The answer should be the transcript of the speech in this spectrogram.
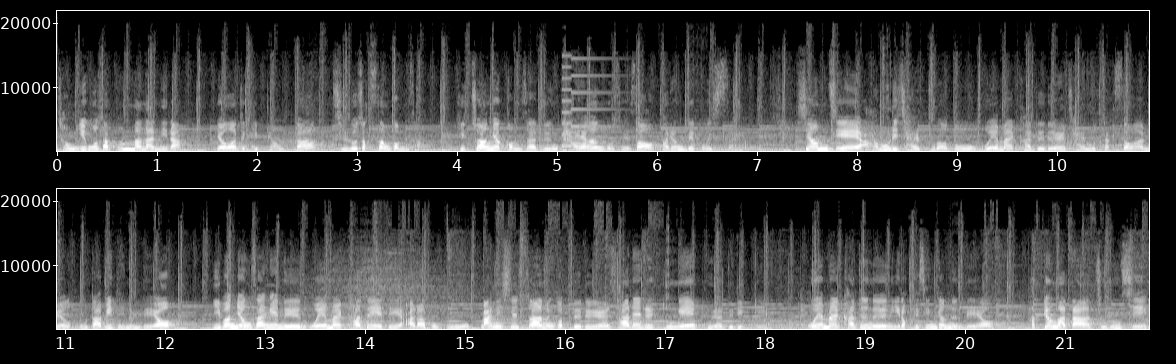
정기고사뿐만 아니라 영어 듣기 평가, 진로 작성 검사, 기초학력 검사 등 다양한 곳에서 활용되고 있어요. 시험지에 아무리 잘 풀어도 OMR 카드를 잘못 작성하면 오답이 되는데요. 이번 영상에는 OMR 카드에 대해 알아보고 많이 실수하는 것들을 사례를 통해 보여드릴게요. OMR 카드는 이렇게 생겼는데요. 학교마다 조금씩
